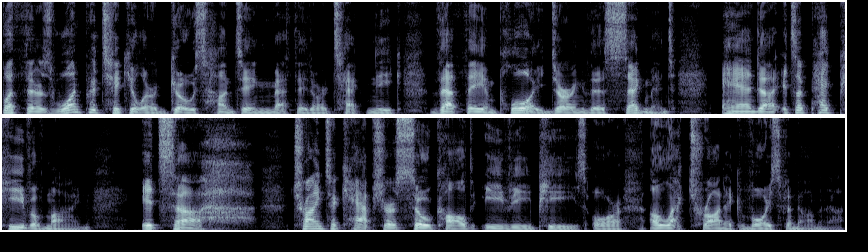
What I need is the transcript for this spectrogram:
But there's one particular ghost hunting method or technique that they employ during this segment, and uh, it's a pet peeve of mine. It's uh, trying to capture so called EVPs or electronic voice phenomena.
